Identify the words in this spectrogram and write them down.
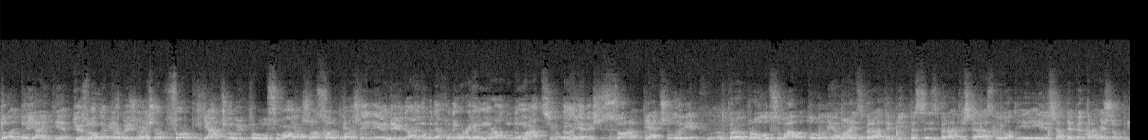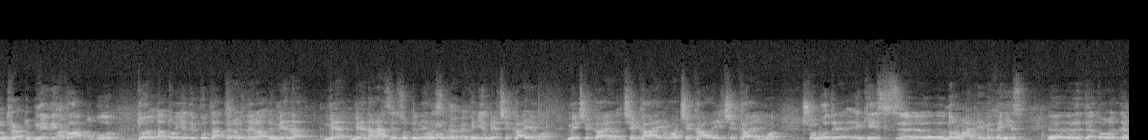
до, до я йти. Ти знову не правий, бо якщо 45 Я- чоловік проголосувало, Якщо то 45 кожен індивідуально буде ходив в районну раду домагатися виконання Ні, рішення. 45 чоловік про- проголосувало, то вони мають збирати підписи, збирати ще раз той от і, і рішати питання, щоб То треба то невідкладно було. То на то є депутати районної ради. Ми на ми, ми наразі зупинилися на Волонтери. механізм. Ми чекаємо, ми чекаємо, чекаємо, чекали і чекаємо, що буде якийсь е, нормальний механізм для того для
